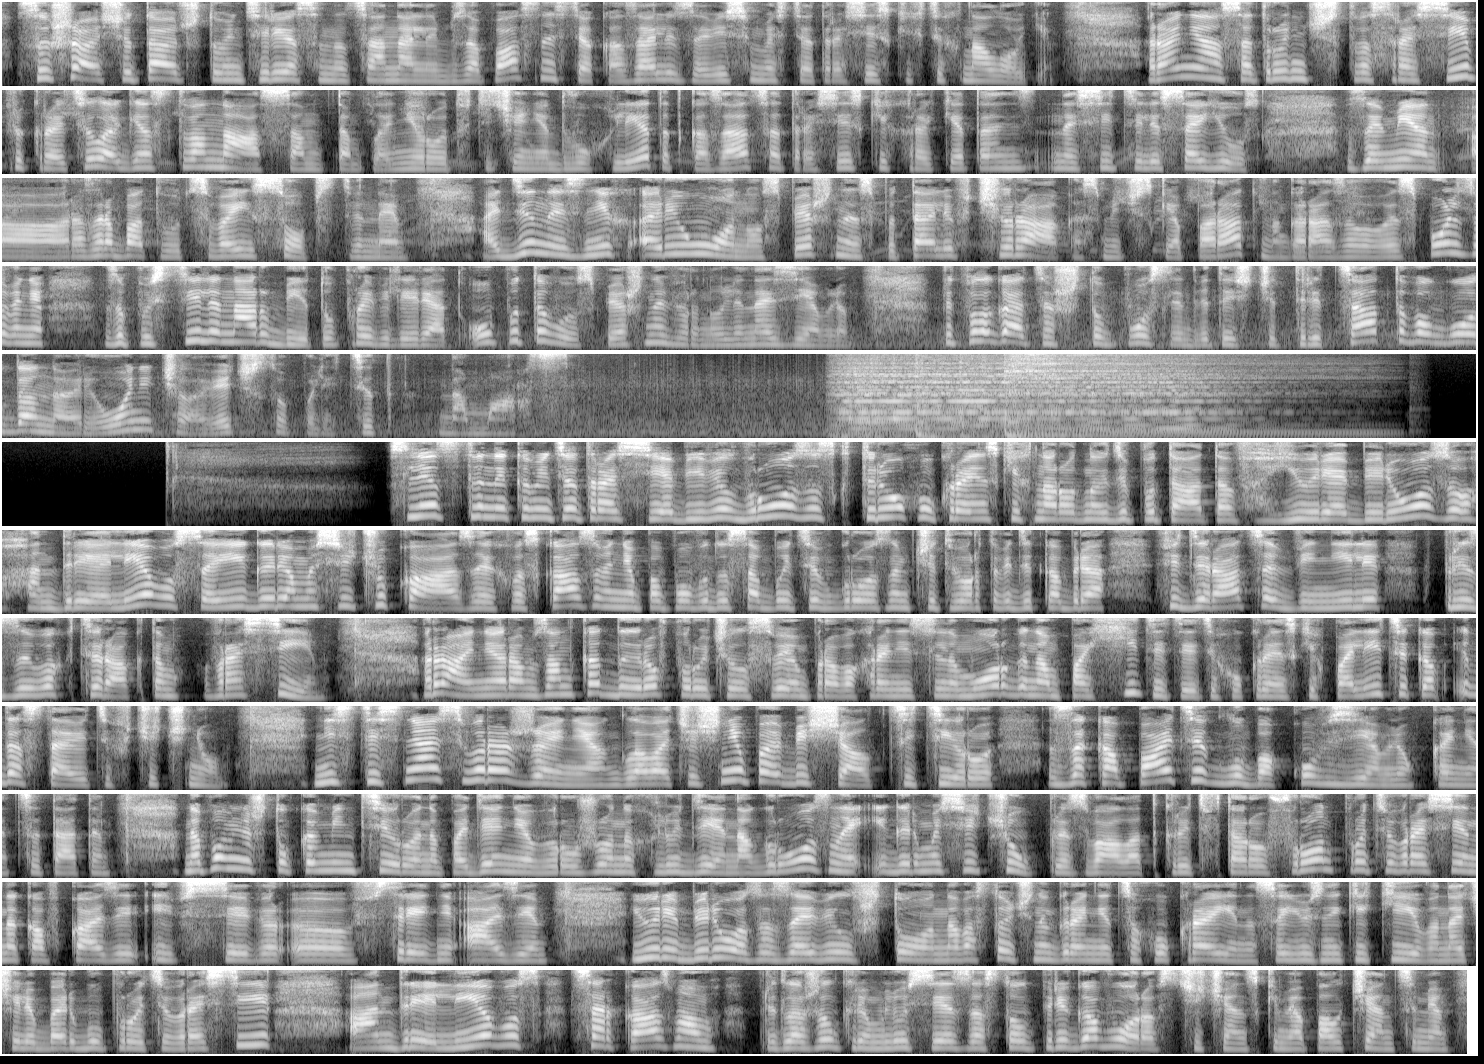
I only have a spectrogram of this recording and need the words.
США считают, что интересы национальной безопасности оказались в зависимости от российских технологий. Ранее сотрудничество с Россией прекратило агентство НАСА. Там планируют в течение двух лет отказаться от российских ракетоносителей «Союз». Взамен э, разрабатывают свои собственные. Один из них «Орион» успешно испытали вчера. Космический аппарат многоразового использования запустили на орбиту, провели ряд опытов и успешно вернули на Землю. Предполагается, что после 2030 года на «Орионе» человечество полетит на Марс. Следственный комитет России объявил в розыск трех украинских народных депутатов – Юрия Березу, Андрея Левуса и Игоря Масичука. За их высказывания по поводу событий в Грозном 4 декабря Федерация обвинили в призывах к терактам в России. Ранее Рамзан Кадыров поручил своим правоохранительным органам похитить этих украинских политиков и доставить их в Чечню. Не стесняясь в выражениях, глава Чечни пообещал, цитирую, «закопать их глубоко в землю». Конец цитаты. Напомню, что комментируя нападение нападения вооруженных людей на Грозное, Игорь Масичук призвал открыть второй фронт против России на Кавказе и в, север, э, в Средней Азии. Юрий Береза заявил, что на восточных границах Украины союзники Киева начали борьбу против России, а Андрей Левус сарказмом предложил Кремлю сесть за стол переговоров с чеченскими ополченцами.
